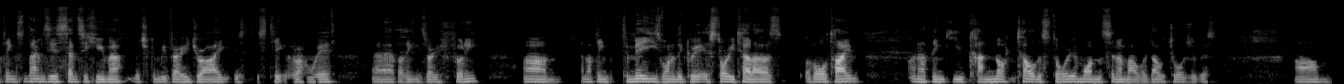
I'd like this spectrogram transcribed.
I think sometimes his sense of humour, which can be very dry, is, is taken the wrong way. Uh, but I think he's very funny. Um, and I think to me, he's one of the greatest storytellers of all time. And I think you cannot tell the story of modern cinema without George Lucas. Um,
